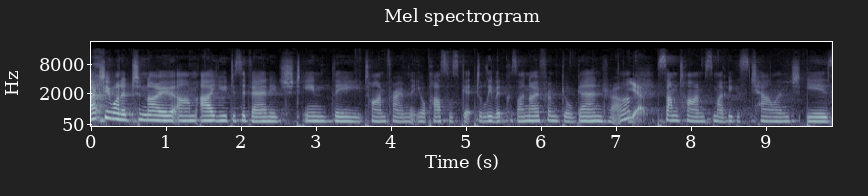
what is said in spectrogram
I actually wanted to know: um, Are you disadvantaged in the time frame that your parcels get delivered? Because I know from Gilgandra, Yep. sometimes my biggest challenge is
